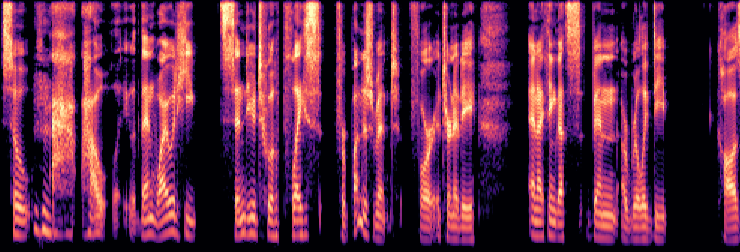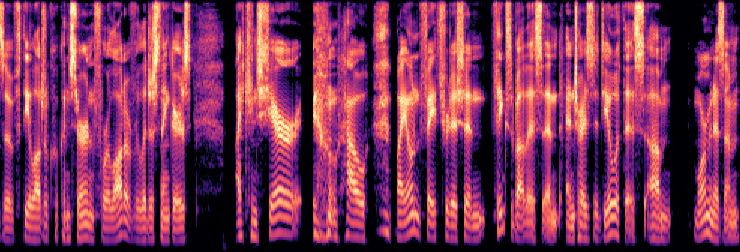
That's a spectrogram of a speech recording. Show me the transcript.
So mm-hmm. how then why would he send you to a place for punishment for eternity? And I think that's been a really deep cause of theological concern for a lot of religious thinkers I can share how my own faith tradition thinks about this and, and tries to deal with this. Um, Mormonism,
